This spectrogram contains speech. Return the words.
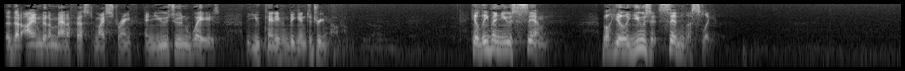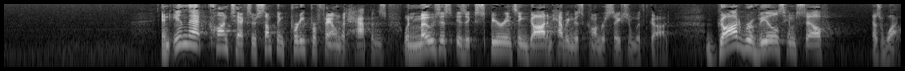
that I am going to manifest my strength and use you in ways that you can't even begin to dream of. He'll even use sin, but he'll use it sinlessly. And in that context, there's something pretty profound that happens when Moses is experiencing God and having this conversation with God. God reveals himself as what?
